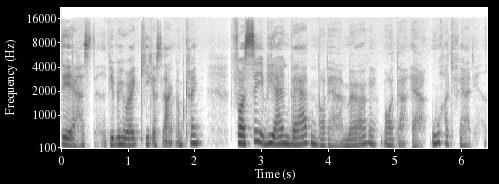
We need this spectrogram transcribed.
det er her stadig. Vi behøver ikke kigge os langt omkring, for at se, at vi er en verden, hvor der er mørke, hvor der er uretfærdighed.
